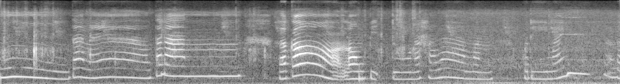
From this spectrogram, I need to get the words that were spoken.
นี่ได้แล้วตาดัน แล้วก็ลองปิดดูนะคะว่ามันพอ ดีไหมอะไร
